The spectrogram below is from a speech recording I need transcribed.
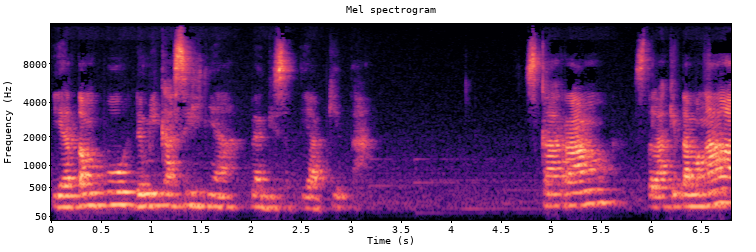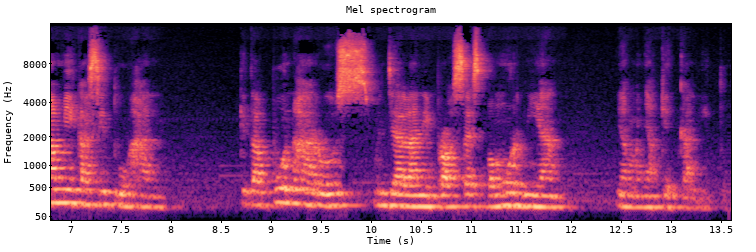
ia tempuh demi kasihnya bagi setiap kita. Sekarang setelah kita mengalami kasih Tuhan, kita pun harus menjalani proses pemurnian yang menyakitkan itu.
